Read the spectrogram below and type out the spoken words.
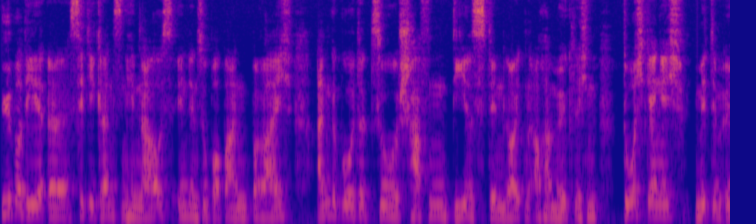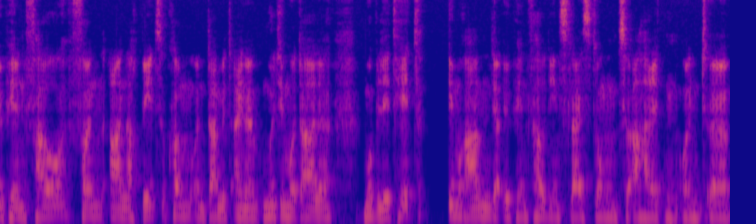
über die äh, Citygrenzen hinaus in den suburbanen Bereich Angebote zu schaffen, die es den Leuten auch ermöglichen, durchgängig mit dem ÖPNV von A nach B zu kommen und damit eine multimodale Mobilität im Rahmen der ÖPNV-Dienstleistungen zu erhalten. Und äh,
